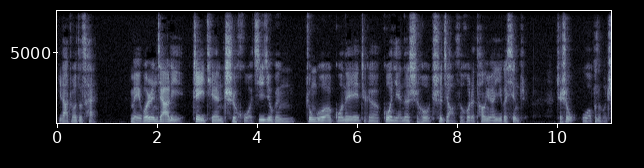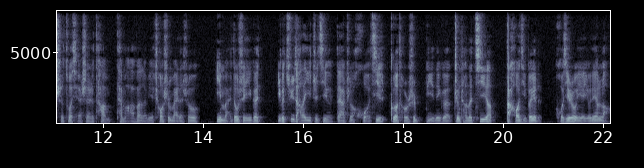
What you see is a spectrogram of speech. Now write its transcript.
一大桌子菜。美国人家里这一天吃火鸡，就跟中国国内这个过年的时候吃饺子或者汤圆一个性质。只是我不怎么吃，做起来实在是太太麻烦了。并且超市买的时候，一买都是一个一个巨大的一只鸡。大家知道，火鸡个头是比那个正常的鸡要大好几倍的，火鸡肉也有点老。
